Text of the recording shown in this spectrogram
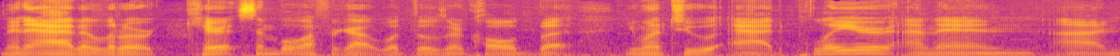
Then add a little caret symbol, I forgot what those are called, but you want to add player and then uh,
